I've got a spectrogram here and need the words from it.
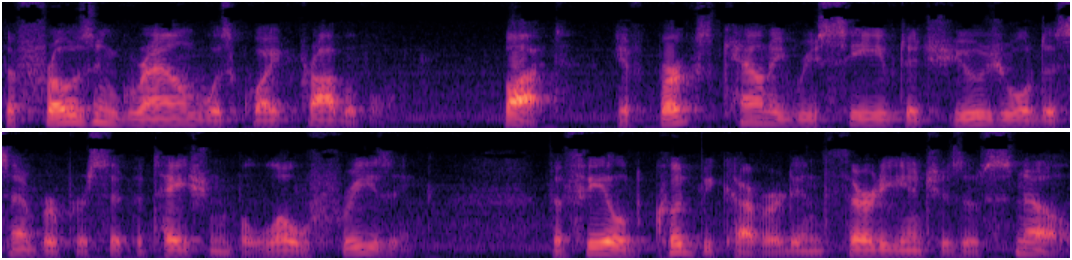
the frozen ground was quite probable. But if Berks County received its usual December precipitation below freezing, the field could be covered in 30 inches of snow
